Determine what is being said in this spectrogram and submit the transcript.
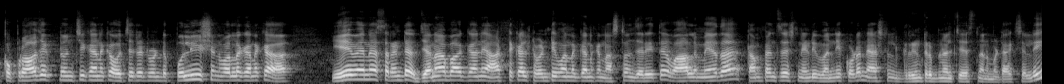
ఒక ప్రాజెక్ట్ నుంచి కనుక వచ్చేటటువంటి పొల్యూషన్ వల్ల కనుక ఏవైనా సరే అంటే జనాభా కానీ ఆర్టికల్ ట్వంటీ వన్ కనుక నష్టం జరిగితే వాళ్ళ మీద కంపెన్సేషన్ ఏంటి ఇవన్నీ కూడా నేషనల్ గ్రీన్ ట్రిబ్యునల్ చేస్తుంది అనమాట యాక్చువల్లీ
